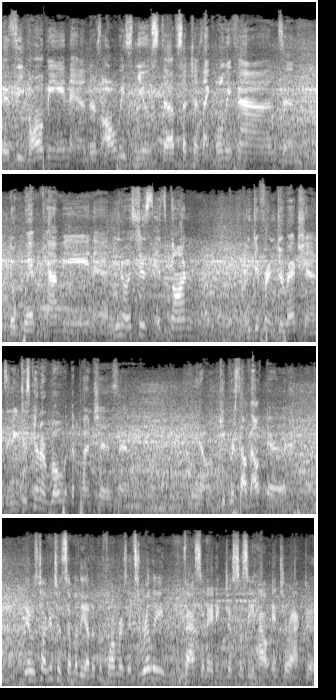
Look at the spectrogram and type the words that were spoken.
it's evolving, and there's always new stuff such as like OnlyFans and the webcamming, you know, it's just it's gone in different directions, and you just kind of roll with the punches and you know keep yourself out there. I was talking to some of the other performers. It's really fascinating just to see how interactive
